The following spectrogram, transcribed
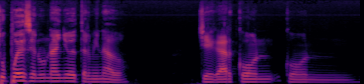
tú puedes en un año determinado llegar con, con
